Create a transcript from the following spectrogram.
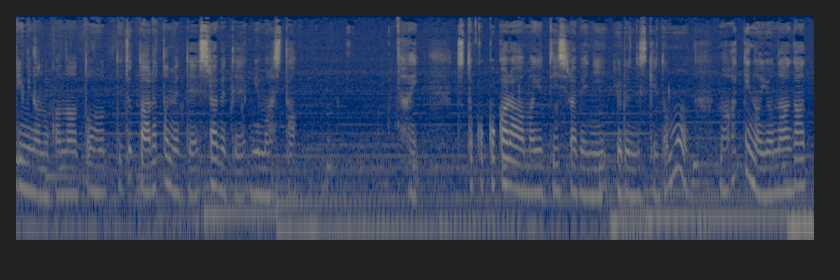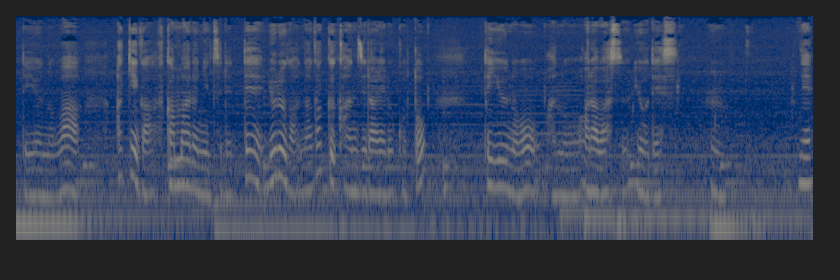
意味なのかなと思ってちょっと改めて調べてみました。はい。ちょっとここからはまあユティ調べによるんですけれども、まあ、秋の夜長っていうのは秋が深まるにつれて夜が長く感じられること。っていうのをあの表すようです。うん、で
